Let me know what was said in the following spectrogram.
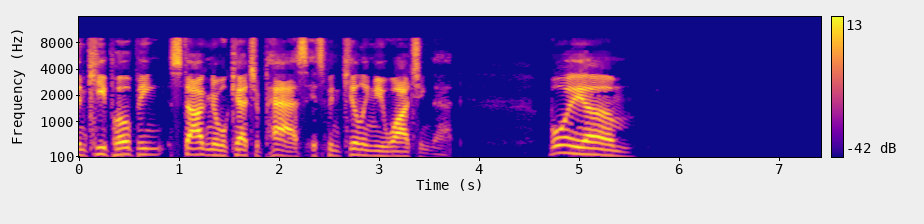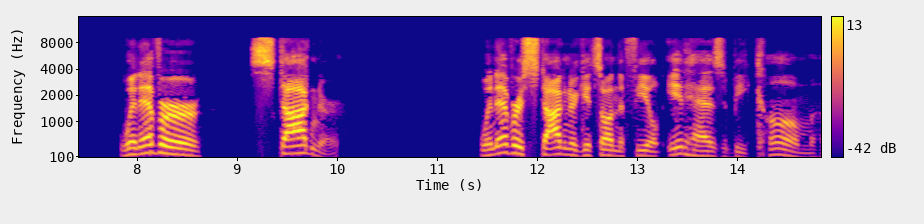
than keep hoping Stogner will catch a pass. It's been killing me watching that. Boy, um, whenever Stogner whenever Stogner gets on the field, it has become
